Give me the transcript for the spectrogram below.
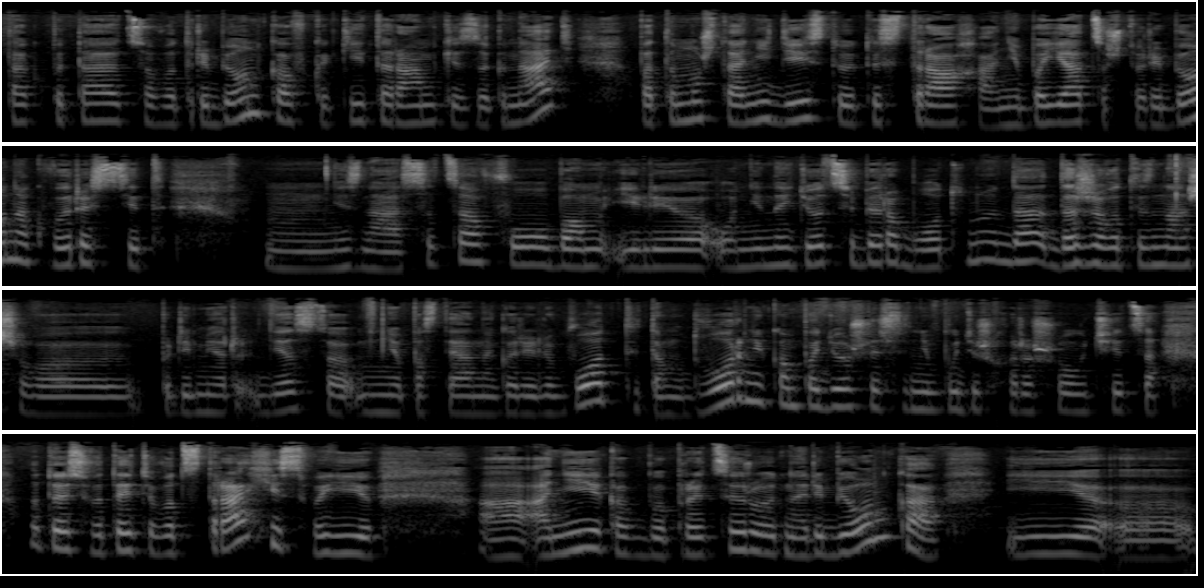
так пытаются вот ребенка в какие-то рамки загнать, потому что они действуют из страха, они боятся, что ребенок вырастет, не знаю, социофобом или он не найдет себе работу. Ну да, даже вот из нашего пример детства мне постоянно говорили, вот ты там дворником пойдешь, если не будешь хорошо учиться. Ну то есть вот эти вот страхи свои а, они как бы проецируют на ребенка и э,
